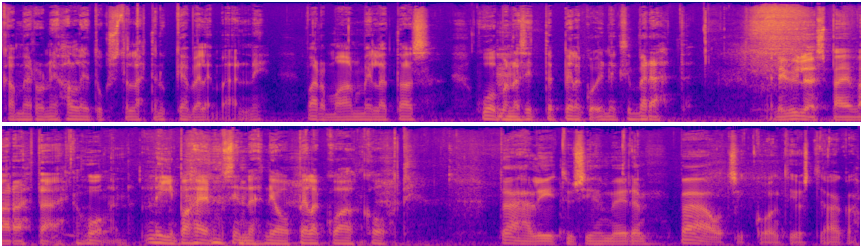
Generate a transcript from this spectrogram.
Cameronin hallituksesta lähtenyt kävelemään, niin varmaan meillä taas huomenna mm. sitten pelkoindeksi värähtää. Eli ylöspäin värähtää ehkä huomenna. Niin, pahe sinne, joo, pelkoa kohti. Tämähän liittyy siihen meidän pääotsikkoon tietysti aika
